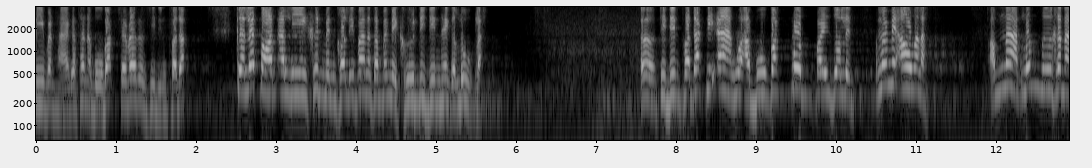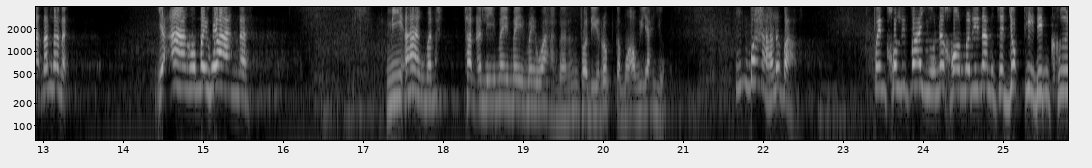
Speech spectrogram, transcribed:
มีปัญหากับท่านอบูบักใช่ไหมเรื่องที่ดินฟาดักเกิดแล้วตอนอาลีขึ้นเป็นคอลิฟ้าทำไมไม่คืนที่ดินให้กับลูกล่ะเออที่ดินฟาดักที่อ้างว่าอบูบักปล้นไปโซเลมทำไมไม่เอามาล่ะอำนาจล้นมือขนาดนั้นน่ะอย่าอ้างว่าไม่ว่างนะมีอ้างมานะท่านอาลีไม่ไม่ไม่ว่างนั้น พอดีรบกับมอวิยะอยู่บ้าหรือเปล่า เป็นคอลิฟ้าอยู่นครมาดีนั่นจะยกที่ดินคืน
